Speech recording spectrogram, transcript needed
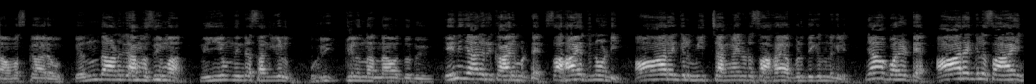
നമസ്കാരവും. എന്താണ് രാമസിംഹ നീയും നിന്റെ സംഖ്യകളും ഒരിക്കലും നന്നാവാത്തത്. ഇനി ഞാനൊരു കാര്യം പറ്റെ സഹായത്തിന് വേണ്ടി ആരെങ്കിലും ഈ ചങ്ങായിനോട് സഹായം അഭ്യർത്ഥിക്കുന്നുണ്ടെങ്കിൽ ഞാൻ പറയട്ടെ ആരെങ്കിലും സഹായം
